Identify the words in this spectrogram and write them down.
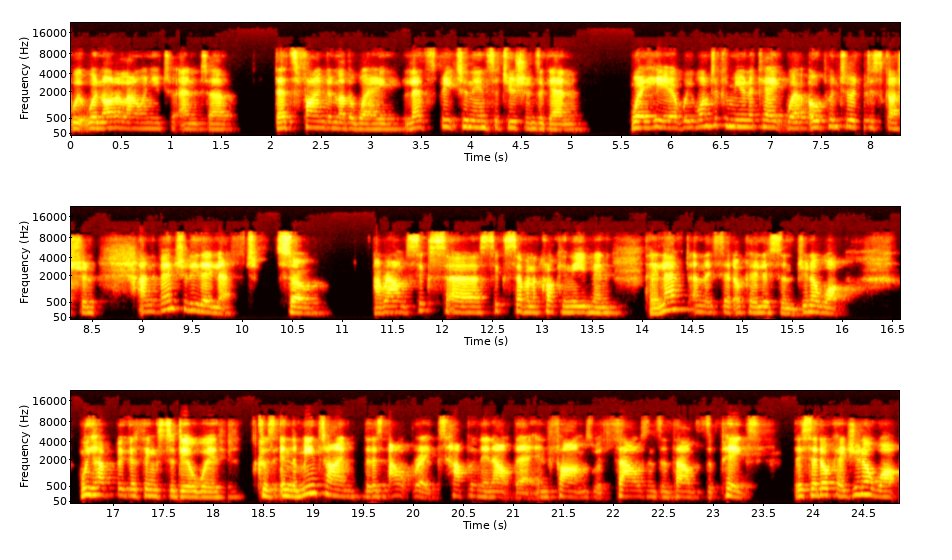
We're not allowing you to enter. Let's find another way. Let's speak to the institutions again." We're here. We want to communicate. We're open to a discussion. And eventually they left. So around six, uh, six, seven o'clock in the evening, they left and they said, okay, listen, do you know what? We have bigger things to deal with because in the meantime, there's outbreaks happening out there in farms with thousands and thousands of pigs. They said, okay, do you know what?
